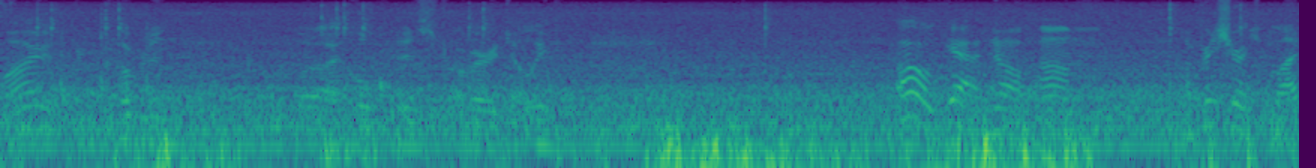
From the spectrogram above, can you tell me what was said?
why are you covered in what I hope is strawberry jelly? Oh yeah, no. Um, I'm pretty sure it's blood.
